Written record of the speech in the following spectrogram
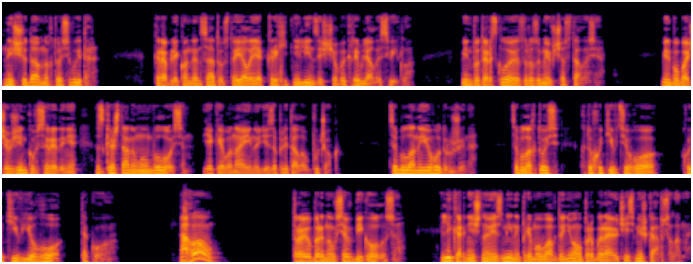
нещодавно хтось витер. Краплі конденсату стояли як крихітні лінзи, що викривляли світло. Він потер скло і зрозумів, що сталося. Він побачив жінку всередині з каштановим волоссям, яке вона іноді заплітала в пучок. Це була не його дружина. Це була хтось, хто хотів цього, хотів його такого. Агов! Трой обернувся в бік голосу. Лікар нічної зміни прямував до нього, прибираючись між капсулами.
